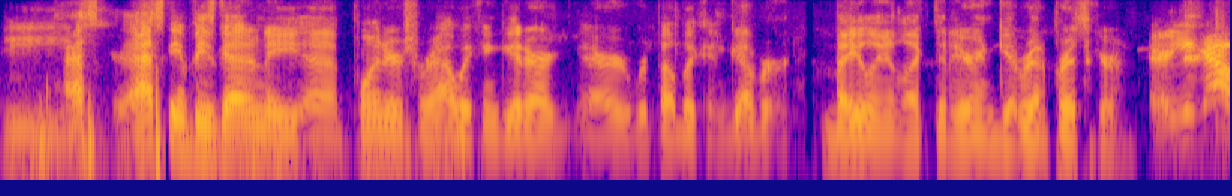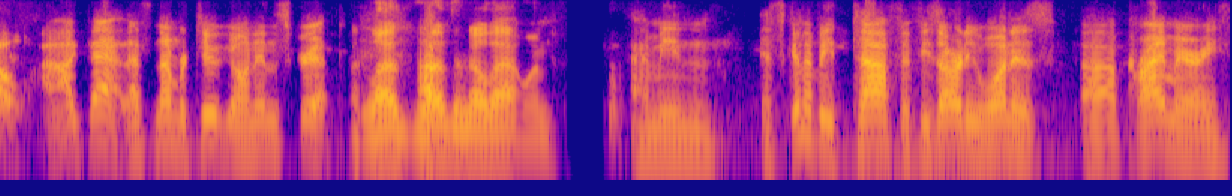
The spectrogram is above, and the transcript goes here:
he Ask ask him if he's got any uh, pointers for how we can get our our Republican governor Bailey elected here and get rid of Pritzker. there you go. I like that. That's number two going in the script. I'd love love to know that one. I mean, it's going to be tough if he's already won his uh, primary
